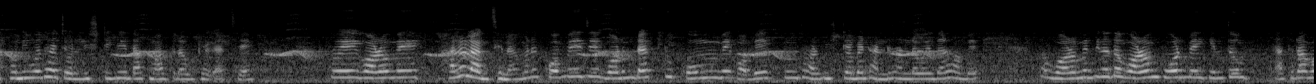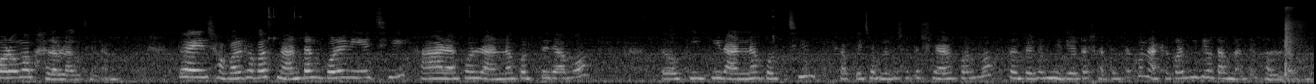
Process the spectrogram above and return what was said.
এখনই বোধ হয় চল্লিশ ডিগ্রি তাপমাত্রা উঠে গেছে। তো এই গরমে ভালো লাগছে না। মানে কবে যে গরমটা একটু কমবে, কবে একটু ঝড় বৃষ্টি হবে, ঠান্ডা ঠান্ডা ওয়েদার হবে, তো গরমের দিনে তো গরম পড়বেই, কিন্তু এতটা গরমও ভালো লাগছে না। তো এই সকাল সকাল স্নান টান করে নিয়েছি, আর এখন রান্না করতে যাব। তো কি কি রান্না করছি সব কিছু আপনাদের সাথে শেয়ার করব। তো চলুন ভিডিওটার সাথে থাকুন। আশা করি ভিডিওটা আপনাদের ভালো লাগবে।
